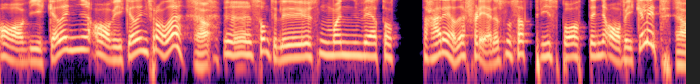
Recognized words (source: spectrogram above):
avviker den, avviker den fra det. Ja. Eh, samtidig som man vet at her er det flere som setter pris på at den avviker litt. Ja,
